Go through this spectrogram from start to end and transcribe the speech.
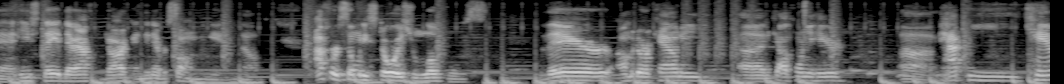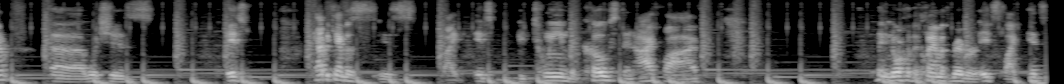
and he stayed there after dark and they never saw him again. You know, I've heard so many stories from locals there, Amador County uh, in California here. Um, Happy Camp, uh, which is it's Happy Camp is, is like it's between the coast and I five. north of the Klamath River, it's like it's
